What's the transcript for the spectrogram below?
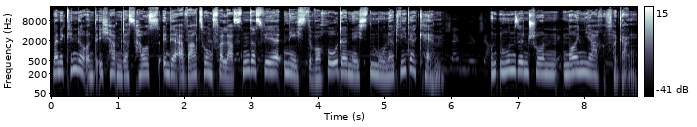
Meine Kinder und ich haben das Haus in der Erwartung verlassen, dass wir nächste Woche oder nächsten Monat wiederkämen. Und nun sind schon neun Jahre vergangen.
